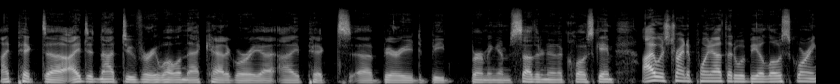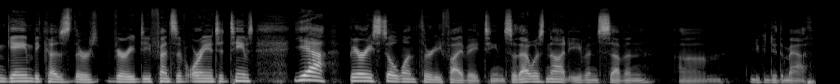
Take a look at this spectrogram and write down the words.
I picked. Uh, I did not do very well in that category. I, I picked uh, Berry to beat Birmingham Southern in a close game. I was trying to point out that it would be a low scoring game because they're very defensive oriented teams. Yeah, Berry still won 35 18. So that was not even seven. Um, you can do the math.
